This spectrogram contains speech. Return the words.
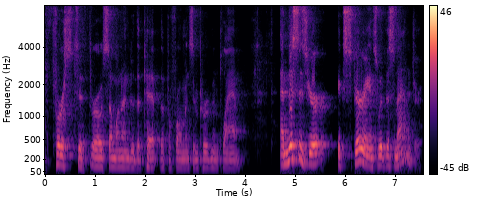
first to throw someone under the PIP, the performance improvement plan. And this is your experience with this manager.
